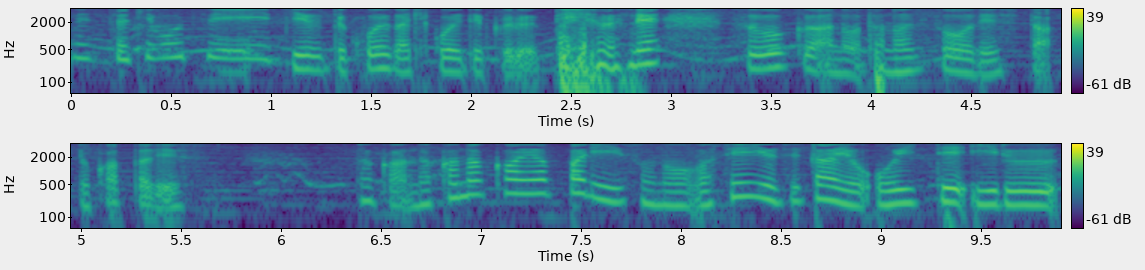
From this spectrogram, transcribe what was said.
めっちゃ気持ちいいって言って声が聞こえてくるっていうね、すごくあの楽しそうでした。よかったです。なんかなかなかやっぱりその和製油自体を置いている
